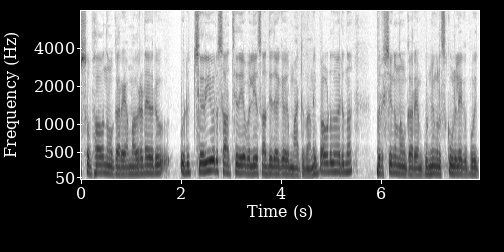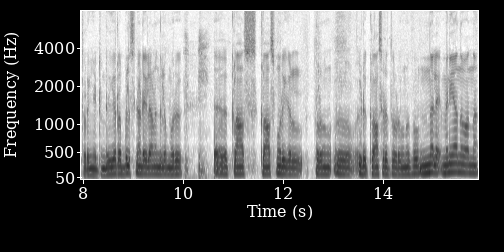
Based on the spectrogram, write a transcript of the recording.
സ്വഭാവം നമുക്കറിയാം. അവരുടെ ഒരു ഒരു ചെറിയൊരു സാധ്യതയോ വലിയ സാധ്യതയൊക്കെ അവർ മാറ്റുന്നതാണ്. ഇപ്പോൾ അവിടെ നിന്ന് വരുന്ന ദൃശ്യങ്ങൾ നമുക്കറിയാം. കുഞ്ഞുങ്ങൾ സ്കൂളിലേക്ക് പോയി തുടങ്ങിയിട്ടുണ്ട്. ഈ റബിൾസിനിടയിലാണെങ്കിലും ഒരു ക്ലാസ് ക്ലാസ് മുറികൾ തുടങ്ങും ക്ലാസ് എടുത്ത് തുടങ്ങുന്നു. ഇപ്പോൾ ഇന്നലെ മെനിയാന്ന് വന്ന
